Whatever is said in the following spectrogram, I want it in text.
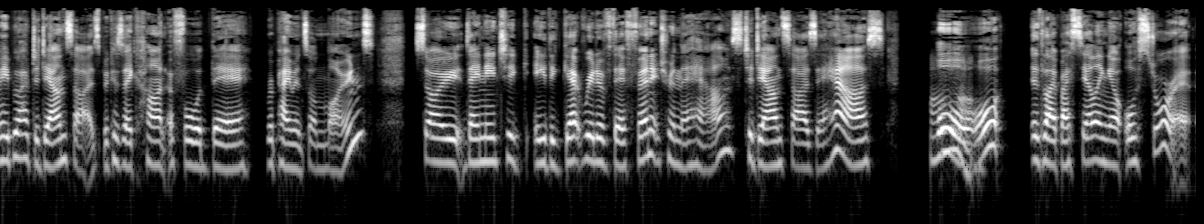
people have to downsize because they can't afford their repayments on loans. So they need to either get rid of their furniture in their house to downsize their house Oh. or it's like by selling it or store it.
